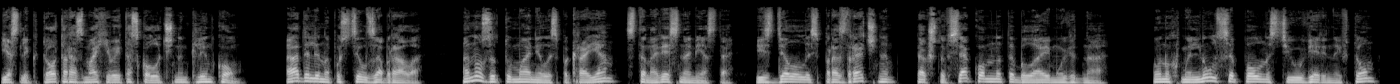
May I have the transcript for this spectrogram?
если кто-то размахивает осколочным клинком». Аделин опустил забрало. Оно затуманилось по краям, становясь на место, и сделалось прозрачным, так что вся комната была ему видна. Он ухмыльнулся, полностью уверенный в том,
